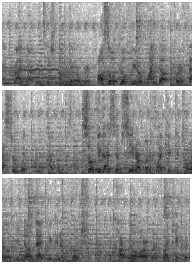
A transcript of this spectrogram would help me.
and ride that rotation all the way over. Also, feel free to wind up for a faster whip on your cartwheels. So if you guys have seen our butterfly kick tutorial, you know that you can approach a cartwheel or a butterfly kick with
